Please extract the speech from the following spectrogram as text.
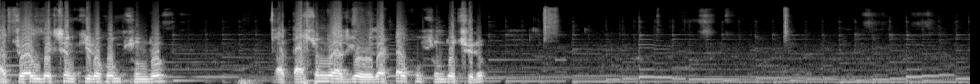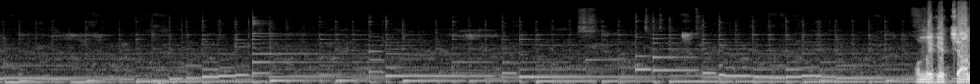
আর জল দেখছেন কীরকম সুন্দর। আর তার সঙ্গে আজকে ওয়েদারটাও খুব সুন্দর ছিল। অনেকে চান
